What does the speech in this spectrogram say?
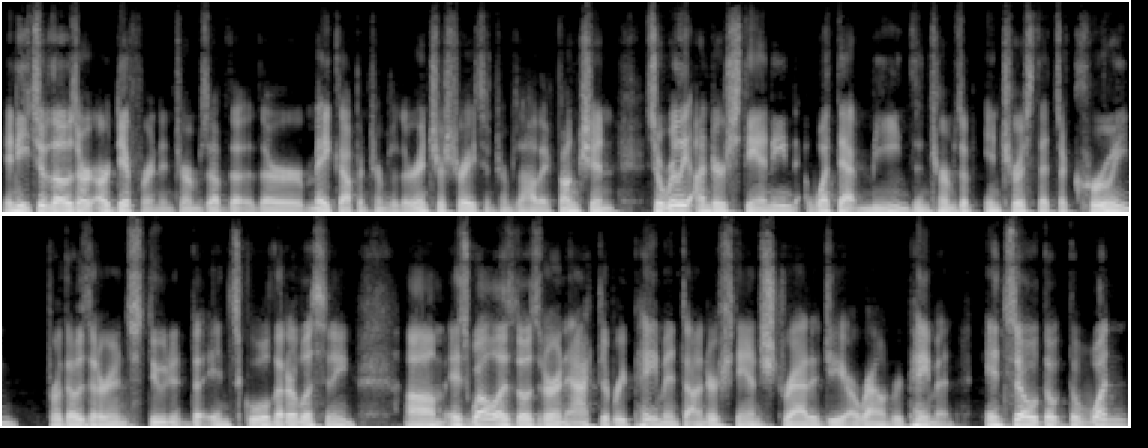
And each of those are, are different in terms of the, their makeup, in terms of their interest rates, in terms of how they function. So, really understanding what that means in terms of interest that's accruing for those that are in student in school that are listening, um, as well as those that are in active repayment to understand strategy around repayment. And so the the one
